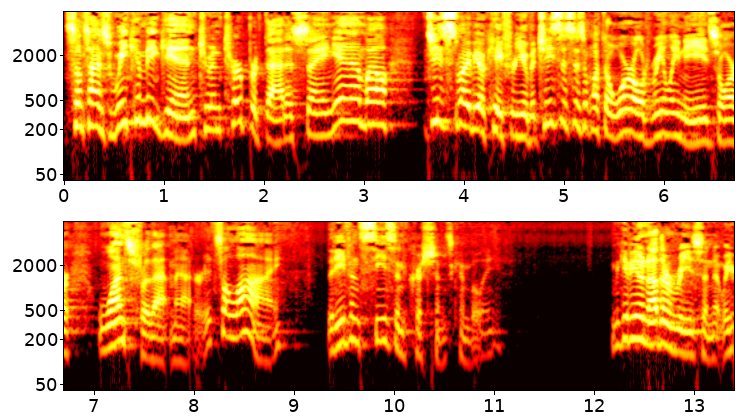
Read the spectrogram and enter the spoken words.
sometimes we can begin to interpret that as saying, yeah, well, Jesus might be okay for you, but Jesus isn't what the world really needs or wants for that matter. It's a lie that even seasoned Christians can believe. Let me give you another reason that we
